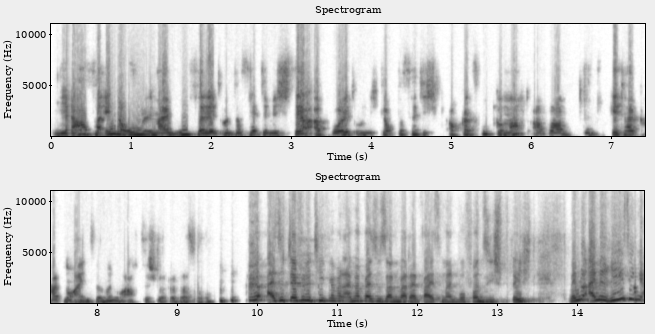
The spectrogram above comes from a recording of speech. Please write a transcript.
ja, Veränderungen in meinem Umfeld und das hätte mich sehr erfreut und ich glaube, das hätte ich auch ganz gut gemacht, aber gut, geht halt gerade nur eins, wenn man nur 80 wird oder so. Also definitiv, wenn man einmal bei Susanne war, dann weiß man, wovon sie spricht. Wenn du eine riesige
